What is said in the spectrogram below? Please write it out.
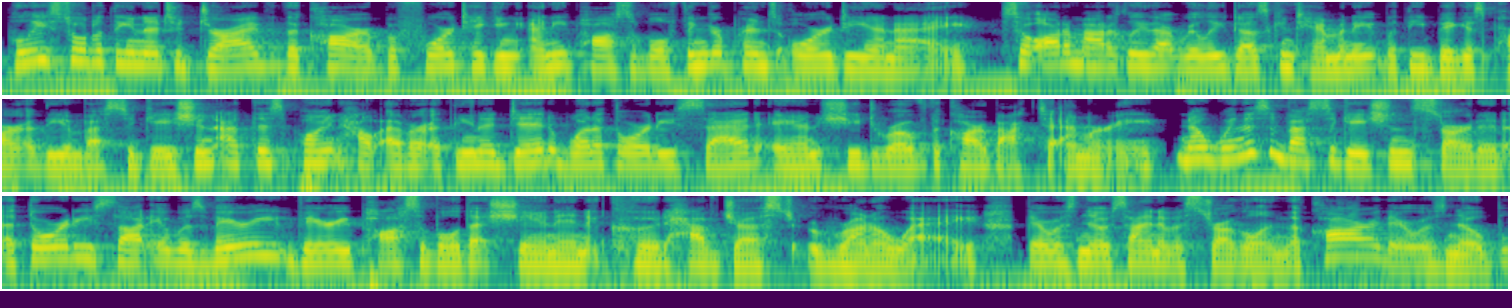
Police told Athena to drive the car before taking any possible fingerprints or DNA. So, automatically, that really does contaminate with the biggest part of the investigation at this point. However, Athena did what authorities said and she drove the car back to Emory. Now, when this investigation started, authorities thought it was very, very possible that Shannon could have just run away. There was no sign of a struggle in the car, there was no blood,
